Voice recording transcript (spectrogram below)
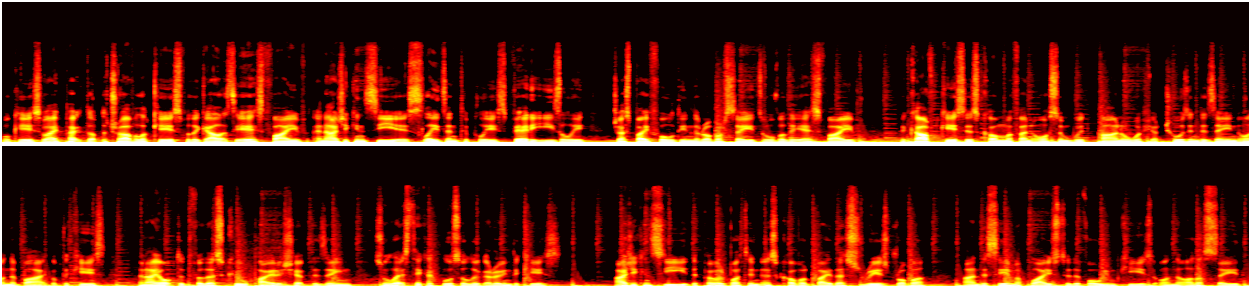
Okay, so I picked up the Traveller case for the Galaxy S5 and as you can see it slides into place very easily just by folding the rubber sides over the S5. The carved cases come with an awesome wood panel with your chosen design on the back of the case and I opted for this cool pirate ship design so let's take a closer look around the case. As you can see the power button is covered by this raised rubber and the same applies to the volume keys on the other side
